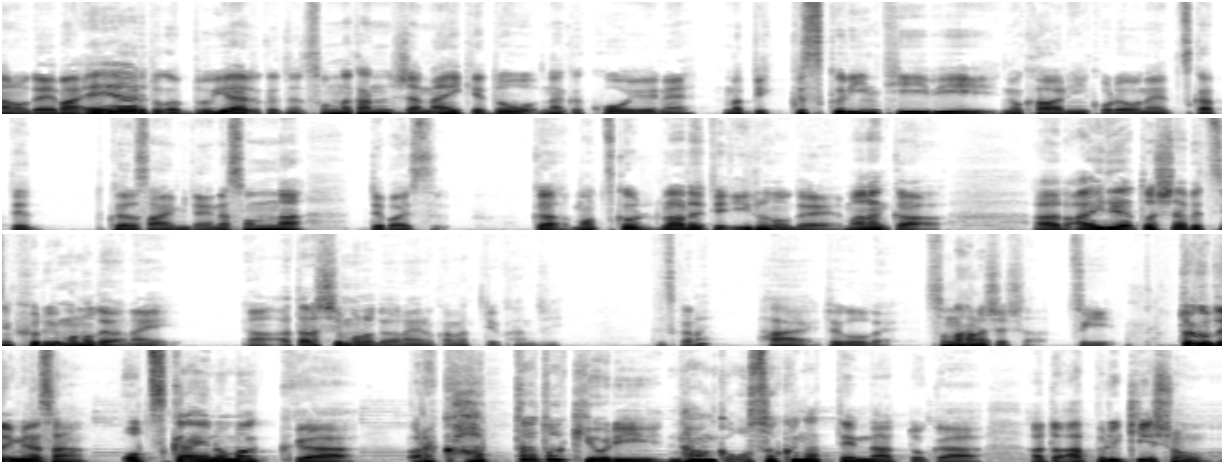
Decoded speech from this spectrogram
なので、まあ、AR とか VR とかそんな感じじゃないけど、なんかこういうね、まあ、ビッグスクリーン TV の代わりにこれをね、使ってくださいみたいな、そんなデバイスが、まあ、作られているので、まあ、なんか、あのアイデアとしては別に古いものではない、あ新しいものではないのかなっていう感じ。ですかね？はい。ということで、そんな話でした。次。ということで皆さん、お使いの Mac が、あれ買った時よりなんか遅くなってんなとか、あとアプリケーション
